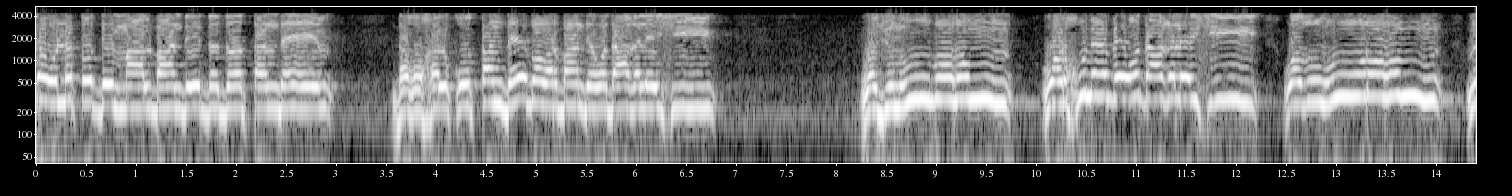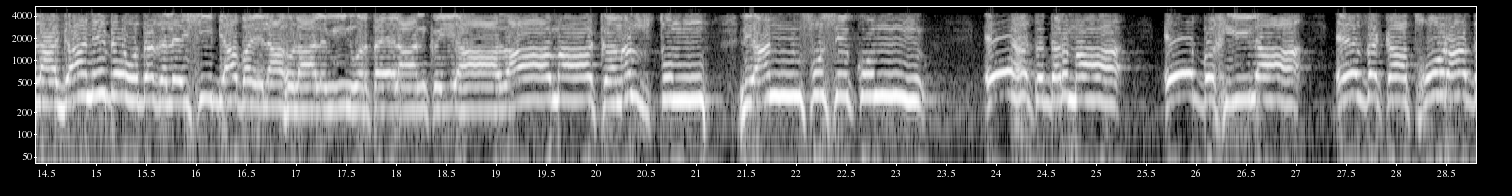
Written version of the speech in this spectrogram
دولت و دی مال باندے د د تندے. دغو خلقو تندے باور باندے و داغلشی و جنوبهم ورخون بے و داغلشی و ظهورهم ملاگانے بے و داغلشی بیا با الہ العالمین ورطا اعلان کئی آذا ما کنزتم لانفسکم اے حق درما، اے بخیلا، اے زکات، خورا د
